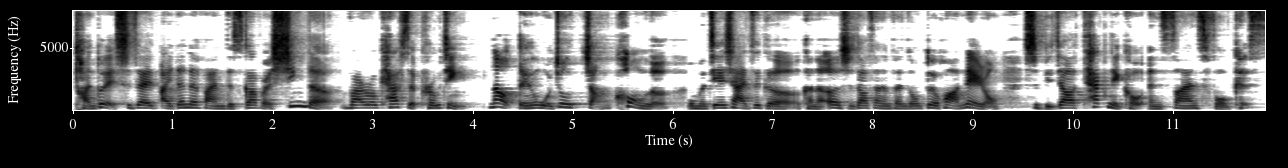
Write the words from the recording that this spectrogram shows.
团队是在 identify and discover 新的 viral capsid protein。那等于我就掌控了我们接下来这个可能二十到三十分钟对话内容是比较 technical and science focus。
